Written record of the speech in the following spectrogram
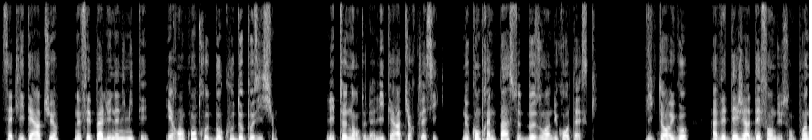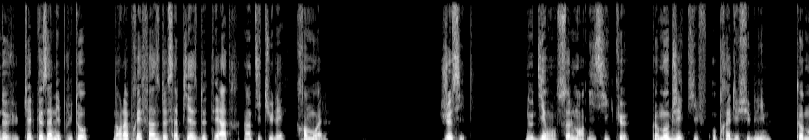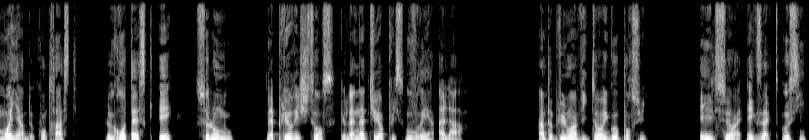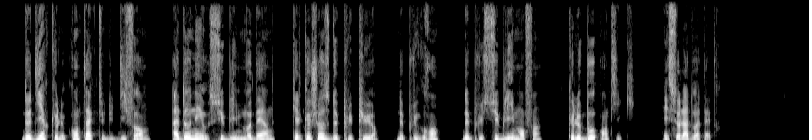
Cette littérature ne fait pas l'unanimité et rencontre beaucoup d'opposition. Les tenants de la littérature classique ne comprennent pas ce besoin du grotesque. Victor Hugo avait déjà défendu son point de vue quelques années plus tôt dans la préface de sa pièce de théâtre intitulée Cromwell. Je cite. Nous dirons seulement ici que, comme objectif auprès du sublime, comme moyen de contraste, le grotesque est, selon nous, la plus riche source que la nature puisse ouvrir à l'art. Un peu plus loin, Victor Hugo poursuit. Et il serait exact aussi de dire que le contact du difforme a donné au sublime moderne quelque chose de plus pur, de plus grand, de plus sublime enfin, que le beau antique. Et cela doit être.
